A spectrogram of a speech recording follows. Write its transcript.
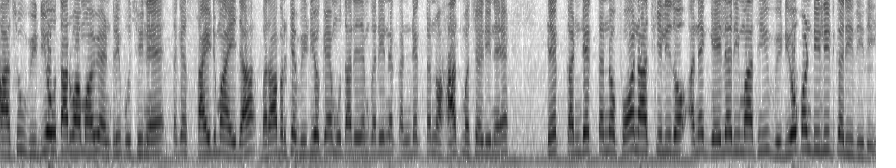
પાછું વીડિયો ઉતારવામાં આવ્યું એન્ટ્રી પૂછીને, તો કે સાઈડમાં આવી જા. બરાબર કે વીડિયો કેમ ઉતારી એમ કરીને કંડક્ટરનો હાથ મચેડીને તે કંડક્ટરનો ફોન આંચકી લીધો અને ગેલેરીમાંથી વીડિયો પણ ડિલીટ કરી દીધી.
